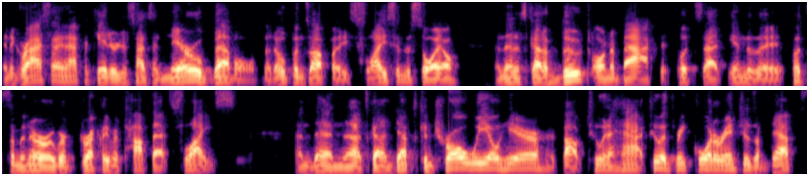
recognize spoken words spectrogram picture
And the grassland applicator just has a narrow bevel that opens up a slice in the soil. And then it's got a boot on the back that puts that into the, puts the manure over directly over top that slice. And then uh, it's got a depth control wheel here, about two and a half, two and three quarter inches of depth.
